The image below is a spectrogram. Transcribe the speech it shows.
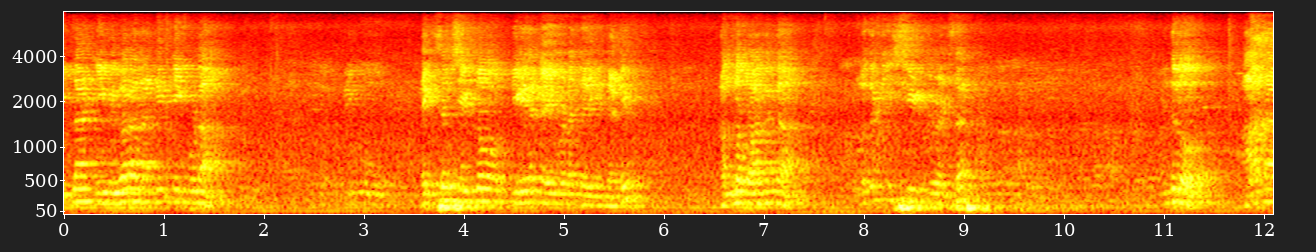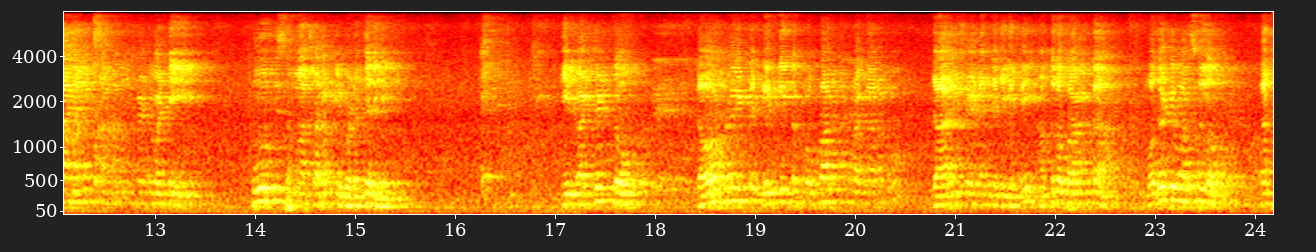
ఇట్లాంటి ఈ వివరాలన్నింటినీ కూడా మీకు ఎక్సెల్ షీట్లో క్లియర్గా ఇవ్వడం జరిగిందండి. అందులో భాగంగా మొదటి షీట్ చూడండి సార్. ఇందులో ఆదాయానికి సంబంధించినటువంటి పూర్తి సమాచారం ఇవ్వడం జరిగింది. ఈ బడ్జెట్లో గవర్నమెంట్ నిర్ణీత ప్రొఫార్మ ప్రకారం జారీ చేయడం జరిగింది. అందులో భాగంగా మొదటి వరుసలో గత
